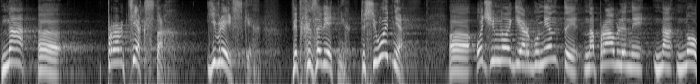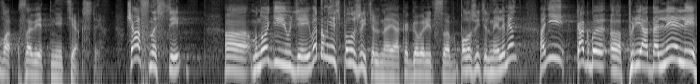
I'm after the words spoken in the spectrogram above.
на э, текстах еврейских, ветхозаветных, то сегодня – Э, очень многие аргументы направлены на новозаветные тексты. В частности, э, многие иудеи, в этом есть положительная, как говорится, положительный элемент, они как бы э, преодолели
